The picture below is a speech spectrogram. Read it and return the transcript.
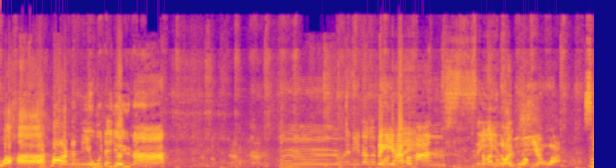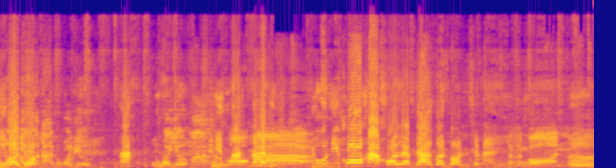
ตัวคะพี่ปอนอันนี้อุ้ยได้เยอะอยู่นะอืมอันนี้ดังกันตีให้ประมาณ400บวกเขียวอะ400บเยวกอะนะหนูว่าเยอะ ฮะหนูว่าเยอะมาก ถึงนะ Uniqlo น่าจะถึงค่ะยูนิโคค่ะ คอลแลบดากอนบอลใช่ไหมดังกันบอลเออ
